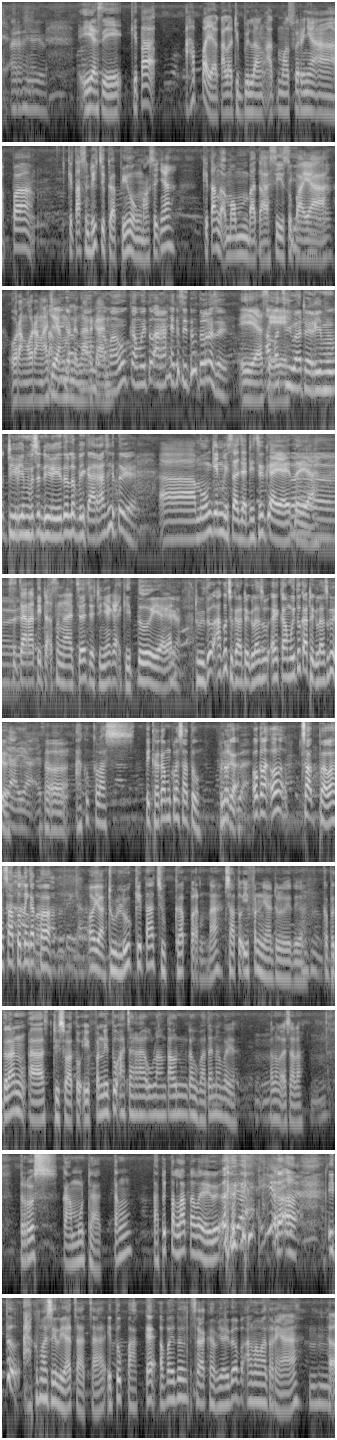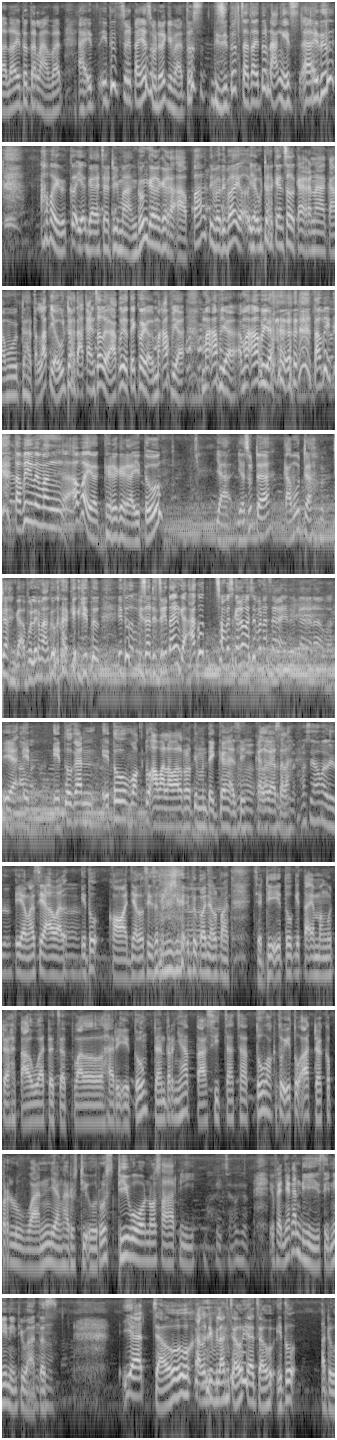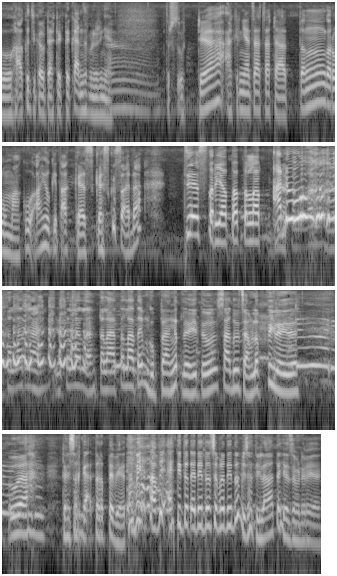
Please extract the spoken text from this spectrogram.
Arahnya ya. Iya sih, kita apa ya kalau dibilang atmosfernya apa, kita sendiri juga bingung. Maksudnya kita nggak mau membatasi supaya orang-orang aja Tapi yang nggak mau, mendengarkan. nggak mau kamu itu arahnya ke situ terus ya Iya sih. apa jiwa darimu dirimu sendiri itu lebih ke arah situ ya Eh, mungkin bisa jadi juga ya itu ya. Eh, Secara tidak sengaja jadinya kayak gitu ya kan. Iya. dulu tuh aku juga adik kelas eh kamu itu adik kelasku ya Iya, iya. Heeh, aku kelas tiga kamu kelas satu bener gak? Oh, kelas oh saat bawah satu tingkat bawah bawah. satu tingkat. Oh ya, dulu kita juga pernah satu event ya dulu itu ya. Mhm. Kebetulan eh, di suatu event itu acara ulang tahun kabupaten apa ya? Mhm. Kalau nggak salah. Terus kamu datang tapi telat apa ya itu? Heeh. Itu aku masih lihat Caca itu pakai apa itu seragamnya itu apa alma maternya. Mhm. Heeh, itu terlambat. Ah, itu, itu ceritanya sebenarnya gimana? Terus di situ Caca itu nangis. Ah, itu apa itu kok ya gak jadi manggung gara-gara apa tiba-tiba ya ya udah cancel karena kamu udah telat ya udah tak cancel ya aku ya teko ya maaf ya maaf ya maaf ya tapi tapi memang apa ya gara-gara itu ya ya sudah kamu udah udah nggak boleh manggung lagi gitu itu bisa diceritain nggak aku sampai sekarang masih penasaran itu karena apa Iya, it- itu kan itu waktu awal-awal roti mentega nggak sih? Eh, Kalau nggak salah. bener-bener. masih awal itu Iya masih awal Heeh. itu konyol sih sebenarnya itu Eh, konyol eh. banget. Jadi itu kita emang udah tahu ada jadwal hari itu dan ternyata si Caca tuh waktu itu ada keperluan yang harus diurus di Wonosari. Wah, jauh ya Eventnya kan di sini nih di Wates. Iya jauh kalau dibilang jauh ya jauh itu. Aduh aku juga udah deg-degan sebenarnya. Hmm. Terus udah akhirnya Caca dateng ke rumahku, ayo kita gas-gas ke sana. Jess ternyata telat. Aduh. ya telat lah ya telat lah telat telat tapi nggak banget loh itu satu jam lebih loh itu wah dasar gak tertib ya tapi tapi attitude attitude seperti itu bisa dilatih ya sebenarnya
